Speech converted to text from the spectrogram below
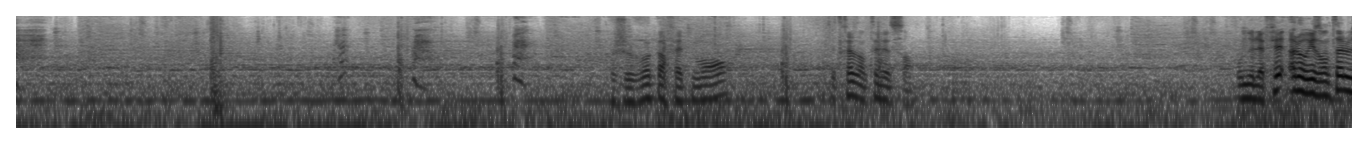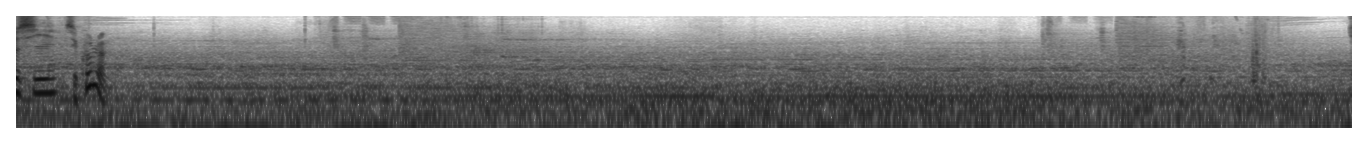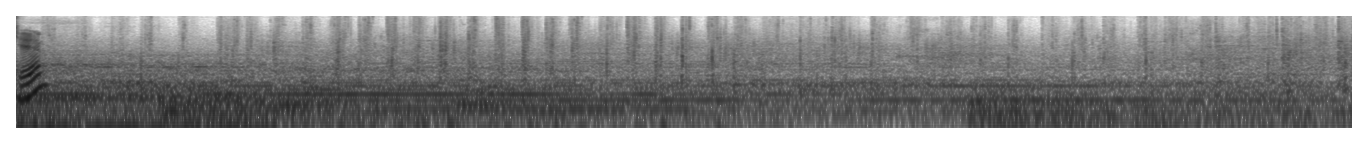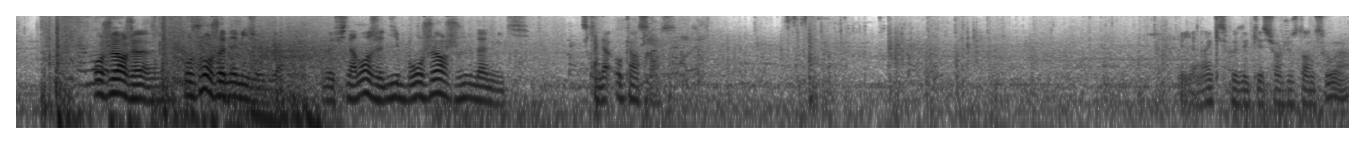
Je vois parfaitement. C'est très intéressant. On ne l'a fait à l'horizontale aussi. C'est cool. Bonjour, je... bonjour jeune ami, je veux dire. Mais finalement, j'ai dit bonjour jeune ami. Ce qui n'a aucun sens. Il y en a un qui se pose des questions juste en dessous. Là.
